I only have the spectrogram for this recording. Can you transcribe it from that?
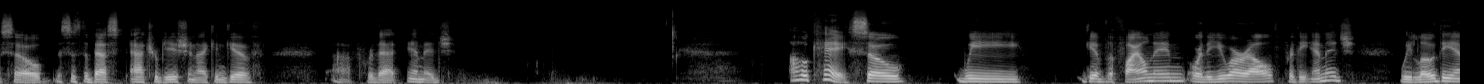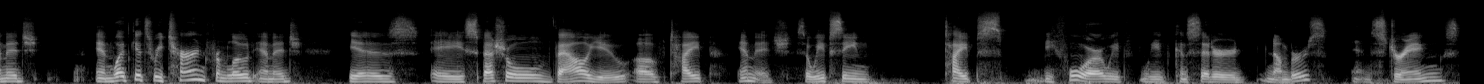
So this is the best attribution I can give uh, for that image. Okay, so we give the file name or the URL for the image, we load the image, and what gets returned from load image is a special value of type image. So we've seen types before. We've, we've considered numbers and strings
